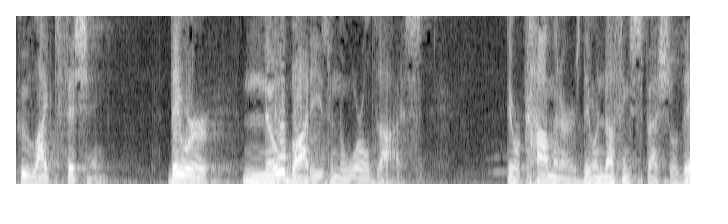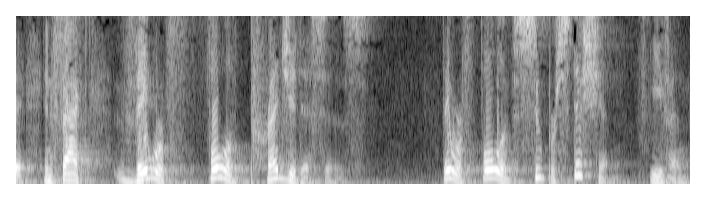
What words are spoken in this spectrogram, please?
who liked fishing. They were nobodies in the world's eyes. They were commoners. They were nothing special. They, in fact, they were full of prejudices. They were full of superstition, even.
